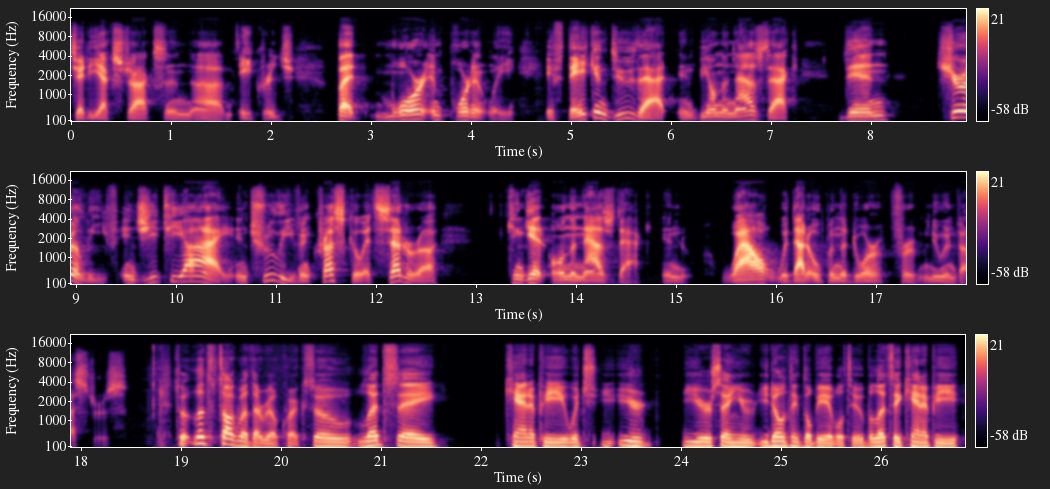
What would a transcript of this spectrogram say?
jetty extracts and uh, acreage. But more importantly, if they can do that and be on the NASDAQ, then Curaleaf and GTI and Trulieve and Cresco, et cetera, can get on the NASDAQ. And wow, would that open the door for new investors? So let's talk about that real quick. So let's say Canopy, which you're you're saying you you don't think they'll be able to, but let's say Canopy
